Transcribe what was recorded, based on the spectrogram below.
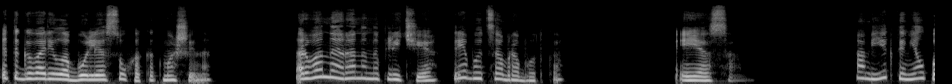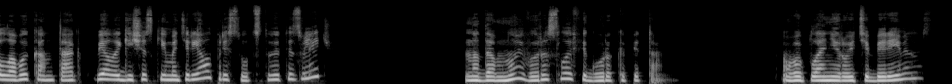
Это говорило более сухо, как машина. Рваная рана на плече, требуется обработка. И я сам. Объект имел половой контакт, биологический материал присутствует, извлечь? Надо мной выросла фигура капитана. Вы планируете беременность?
